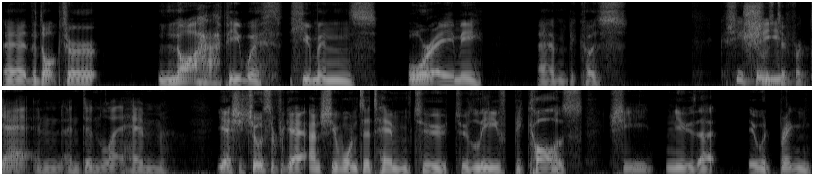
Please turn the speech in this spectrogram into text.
Uh, the Doctor not happy with humans or Amy, um, because Because she chose She- to forget and, and didn't let him. yeah, she chose to forget, and she wanted him to to leave because she knew that it would bring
